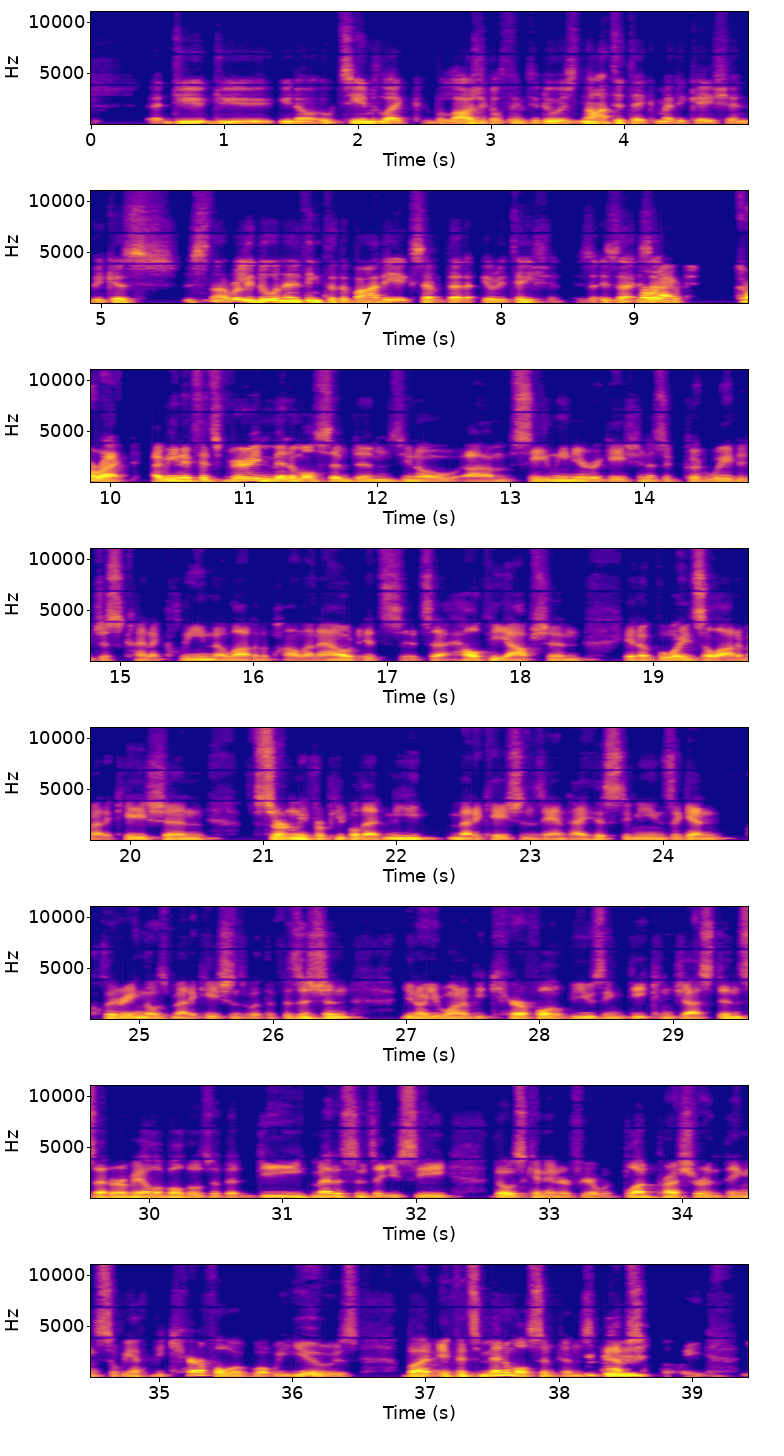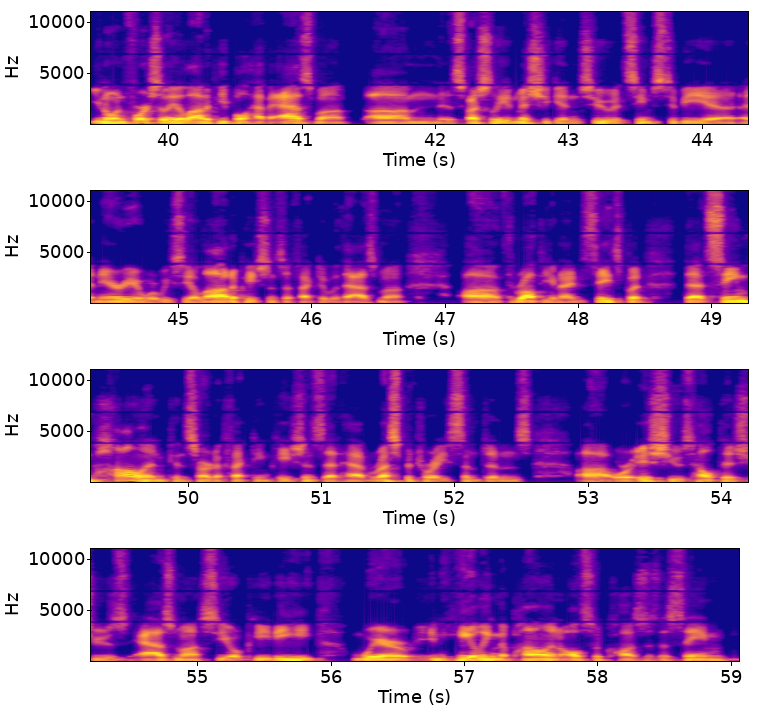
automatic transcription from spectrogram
do you do you you know it seems like the logical thing to do is not to take medication because it's not really doing anything to the body except that irritation is, is that is correct that Correct. I mean, if it's very minimal symptoms, you know, um, saline irrigation is a good way to just kind of clean a lot of the pollen out. It's it's a healthy option. It avoids a lot of medication. Certainly for people that need medications, antihistamines, again, clearing those medications with the physician. You know, you want to be careful of using decongestants that are available. Those are the D medicines that you see. Those can interfere with blood pressure and things. So we have to be careful with what we use. But if it's minimal symptoms, absolutely. You know, unfortunately, a lot of people have asthma, um, especially in Michigan too. It seems to be a, an area where we see a lot of patients affected with asthma uh, throughout the United States. But that same pollen can start affecting patients that have respiratory symptoms uh, or issues, health issues, asthma, COPD, where inhaling the pollen also causes the same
